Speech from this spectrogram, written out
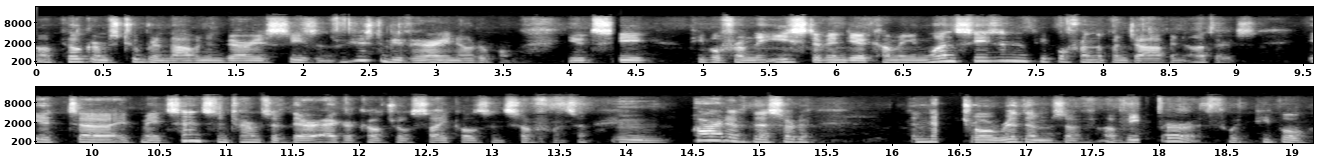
uh, pilgrims to Vrindavan in various seasons, which used to be very notable. You'd see people from the east of India coming in one season and people from the Punjab in others. It, uh, it made sense in terms of their agricultural cycles and so forth. So Mm, part of the sort of the natural rhythms of, of the earth with people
